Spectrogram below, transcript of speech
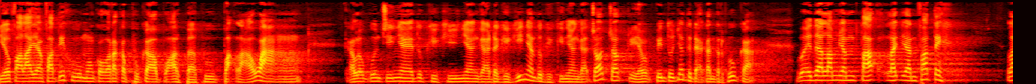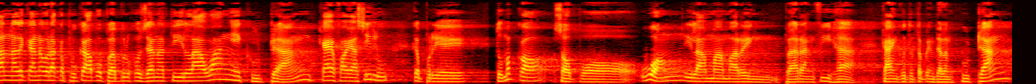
Ya yang fatihu mongko ora kebuka apa albabu pak lawang. Kalau kuncinya itu giginya enggak ada giginya atau giginya enggak cocok ya pintunya tidak akan terbuka. Wa dalam yang yan fatih lan nalikane ora kebuka apa babul khazanati lawange gudang kafayasilu kepriye tumeka sapa wong ilama maring barang fiha kanggo tetep ing dalam gudang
